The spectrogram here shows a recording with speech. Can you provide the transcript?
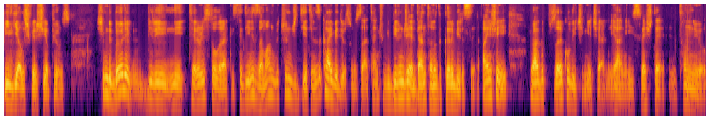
bilgi alışverişi yapıyoruz. Şimdi böyle birini terörist olarak istediğiniz zaman bütün ciddiyetinizi kaybediyorsunuz zaten. Çünkü birinci elden tanıdıkları birisi. Aynı şey Ragıp Zarakoğlu için geçerli. Yani İsveç'te tanınıyor.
